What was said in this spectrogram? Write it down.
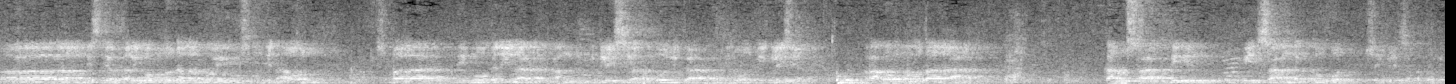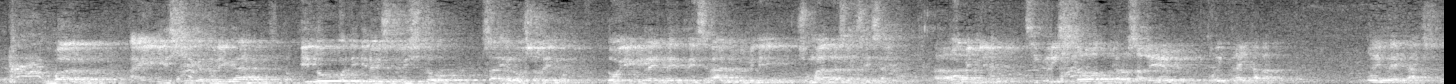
Ah, uh, Mr. Talibondo na lang mo'y gusto ginaon. Sumala, di mo ganina ang Iglesia Katolika, ginoon Iglesia. Karon ang utana, kanusa diin kung pinsa ang nagtukod sa Iglesia Katolika. Kumbaga, ang Iglesia Katolika, itukod ni Ginoong Kristo sa Jerusalem. Tuwing 33 sa anong mabini, eh, sumala sa saysay. Uh, o Biblia. Si Kristo, Jerusalem, tuwing 30 ka. Tuwing 30.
